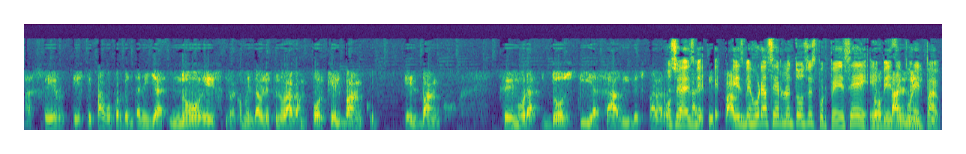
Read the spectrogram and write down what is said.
a hacer este pago por ventanilla, no es recomendable que lo hagan, porque el banco, el banco, se demora dos días hábiles para O sea, es, pago. es mejor hacerlo entonces por PSE en vez de por el pago.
